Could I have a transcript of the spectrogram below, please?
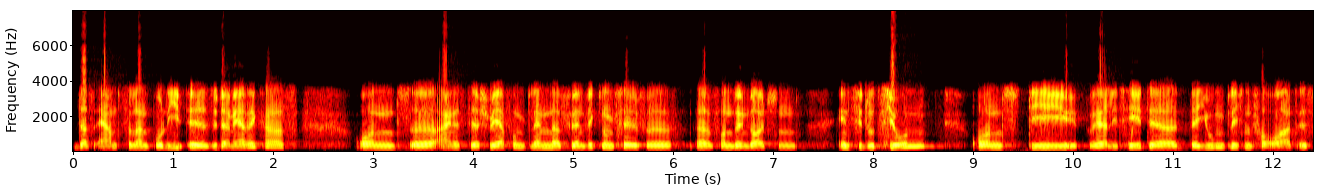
das ärmste Land Boli äh, Südamerikas und äh, eines der Schwerpunktländer für Entwicklungshilfe äh, von den deutschen Institutionen und die Realität der, der Jugendlichen vor Ort ist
